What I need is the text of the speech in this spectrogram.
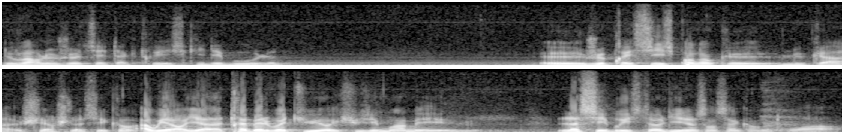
de voir le jeu de cette actrice qui déboule, je précise pendant que Lucas cherche la séquence. Ah oui, alors il y a la très belle voiture, excusez-moi, mais l'AC Bristol 1953.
